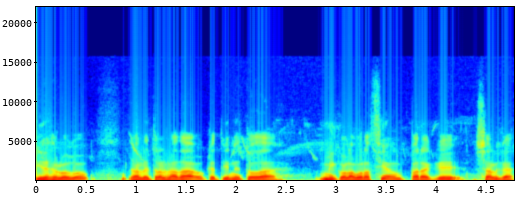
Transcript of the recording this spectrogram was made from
y desde luego ya le he trasladado que tiene toda mi colaboración para que salga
